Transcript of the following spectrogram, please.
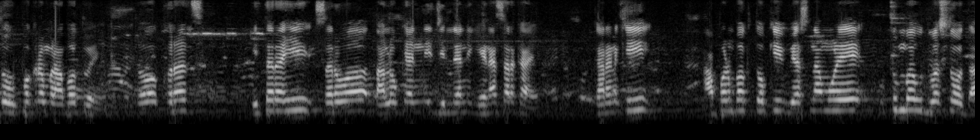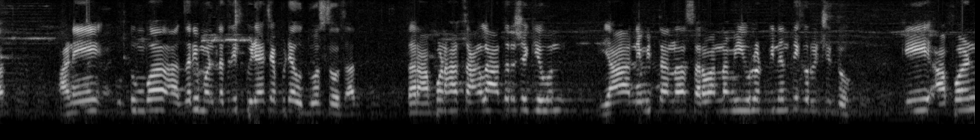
जो उपक्रम राबवतोय तो खरंच इतरही सर्व तालुक्यांनी जिल्ह्यांनी घेण्यासारखा आहे. कारण की आपण बघतो की व्यसनामुळे कुटुंब उद्ध्वस्त होतात आणि कुटुंब जरी म्हटलं तरी पिढ्याच्या पिढ्या उद्ध्वस्त होतात. तर आपण हा चांगला आदर्श घेऊन या निमित्तानं सर्वांना मी उलट विनंती करू इच्छितो की आपण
